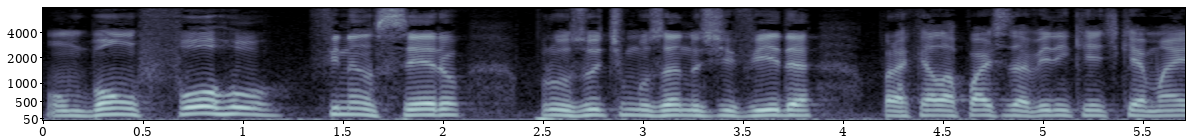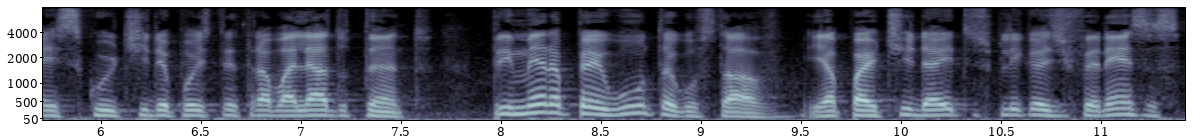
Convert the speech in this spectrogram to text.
um bom forro financeiro para os últimos anos de vida, para aquela parte da vida em que a gente quer mais curtir depois de ter trabalhado tanto. Primeira pergunta, Gustavo, e a partir daí tu explica as diferenças.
